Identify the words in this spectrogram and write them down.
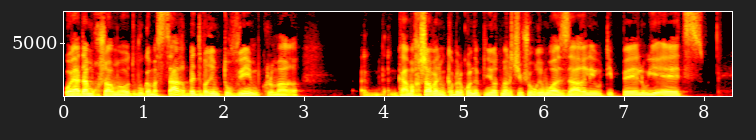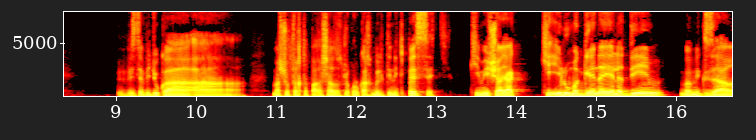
הוא היה אדם מוכשר מאוד, והוא גם עשה הרבה דברים טובים, כלומר, גם עכשיו אני מקבל כל מיני פניות מאנשים שאומרים הוא עזר לי, הוא טיפל, הוא ייעץ, וזה בדיוק ה... ה... מה שהופך את הפרשה הזאת לכל כך בלתי נתפסת. כי מי שהיה כאילו מגן הילדים במגזר,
